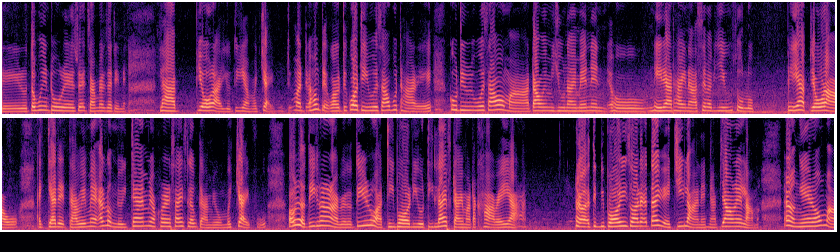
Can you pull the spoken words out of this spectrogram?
တယ်တို့တဝင်းတိုးတယ်ဆိုတဲ့အကြောင်းပြချက်တွေနဲ့လာ ပြောတာယူတိရမကြိုက်ဘူးဒီမှာဟုတ်တယ်ကွာဒီကွာဒီဝေစားဝတ်ထားတယ်ကိုဒီဝေစားပေါ်မှာတာဝန်မယူနိုင်မဲနဲ့ဟိုနေတာထိုင်တာအဆင်မပြေဘူးဆိုလို့ဘေးကပြောတာကို I get it ဒါပေမဲ့အဲ့လိုမျိုးတမ်းမျိုး criticize လုပ်တာမျိုးမကြိုက်ဘူးဘာလို့လဲတီးခဏတာပြောဆိုတီးတို့ကဒီ body ကိုဒီ life time မှာတစ်ခါပဲရတာအဲ့တော့ဒီ body ဆိုတော့အသက်အရွယ်ကြီးလာနေမြပြောင်းလဲလာမှာအဲ့တော့ငယ်တုန်းမှာ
